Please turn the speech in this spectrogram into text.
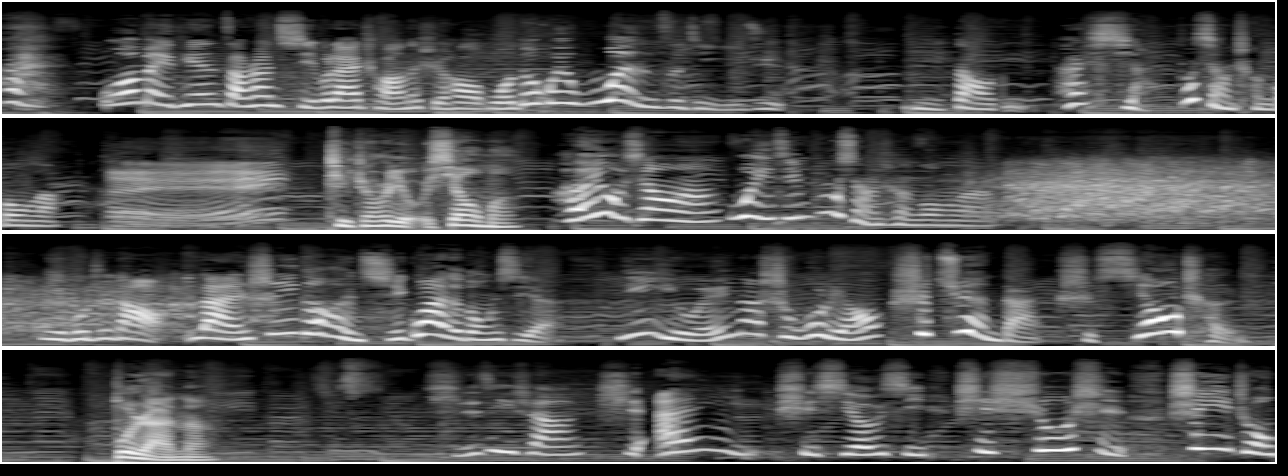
哎，我每天早上起不来床的时候，我都会问自己一句：你到底还想不想成功了？这招有效吗？很有效啊！我已经不想成功了。你不知道，懒是一个很奇怪的东西。你以为那是无聊，是倦怠，是消沉，不然呢？实际上是安逸，是休息，是舒适，是一种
